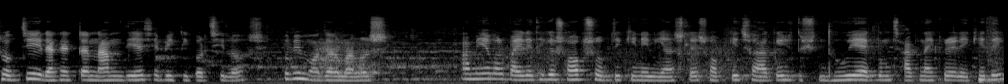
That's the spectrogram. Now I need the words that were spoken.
সবজির এক একটা নাম দিয়ে সে বিক্রি করছিল। খুবই মজার মানুষ। আমি আবার বাইরে থেকে সব সবজি কিনে নিয়ে আসলে সব কিছু আগে ধুয়ে একদম ছাকনায় করে রেখে দিই।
